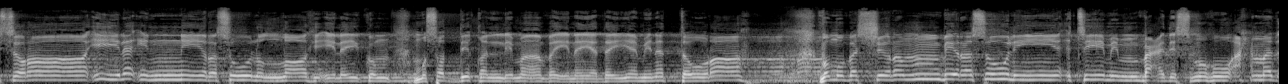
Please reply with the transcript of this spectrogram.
إسرائيل إني رسول الله إليكم مصدقا لما بين يدي من التوراة ومبشرا برسول يأتي من بعد اسمه أحمد.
